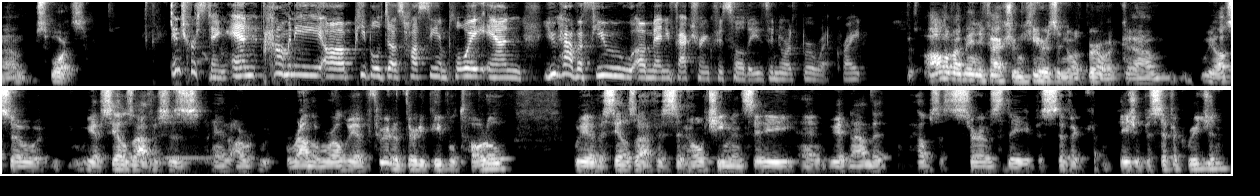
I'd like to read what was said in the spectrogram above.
um, sports. Interesting. And how many uh, people does Hussey employ? And you have a few uh, manufacturing facilities in North Berwick, right? All of our manufacturing here is in North Berwick. Um, we also we have sales offices and around the world. We have 330 people total. We have a sales office in Ho Chi Minh City and Vietnam that helps us serves the Pacific, Asia Pacific region.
